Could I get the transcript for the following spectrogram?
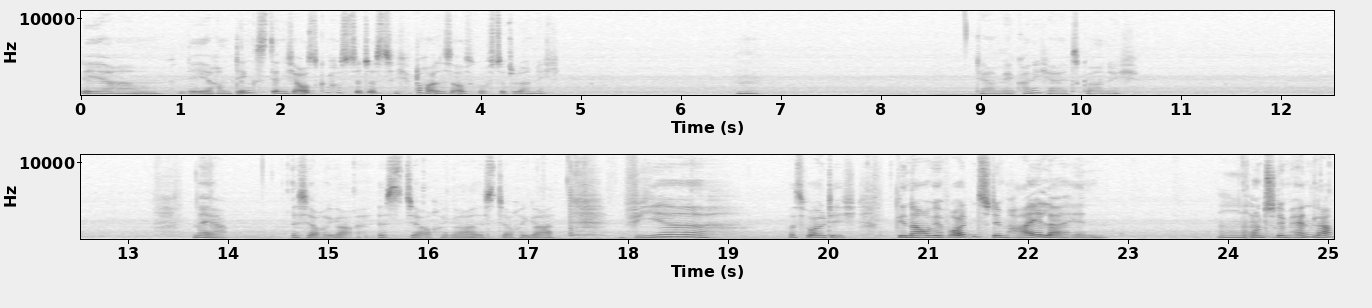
leerem, leerem Dings, der nicht ausgerüstet ist? Ich habe doch alles ausgerüstet, oder nicht? Hm. Ja, mehr kann ich ja jetzt gar nicht. Naja, ist ja auch egal. Ist ja auch egal, ist ja auch egal. Wir... Was wollte ich? Genau, wir wollten zu dem Heiler hin. Mm, und zu dem Händler.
